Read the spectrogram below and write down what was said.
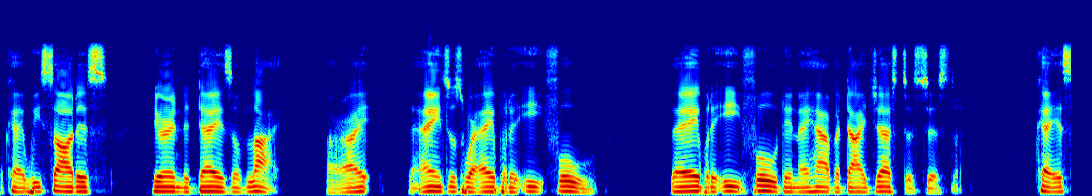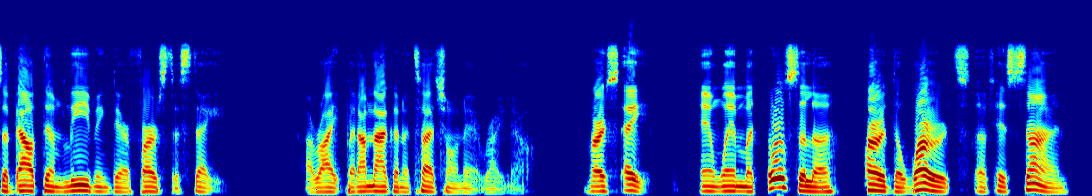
Okay, we saw this during the days of Lot. All right, the angels were able to eat food. They're able to eat food, then they have a digestive system. Okay, it's about them leaving their first estate. All right, but I'm not going to touch on that right now. Verse 8 And when Methuselah heard the words of his son,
